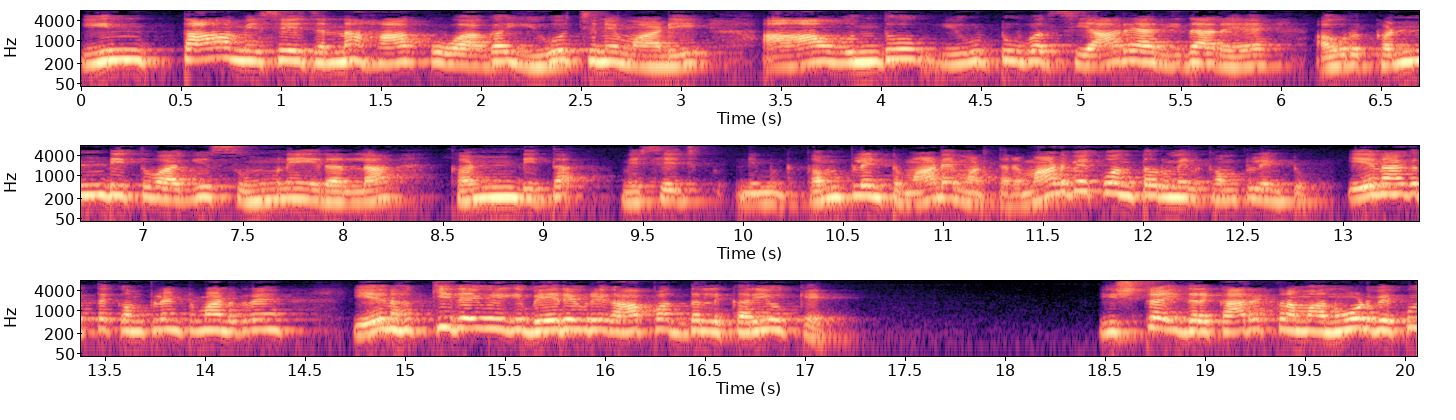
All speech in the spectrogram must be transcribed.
ಇಂಥ ಮೆಸೇಜ್ ಅನ್ನ ಹಾಕುವಾಗ ಯೋಚನೆ ಮಾಡಿ, ಆ ಒಂದು ಯೂಟ್ಯೂಬರ್ಸ್ ಯಾರ್ಯಾರು ಇದ್ದಾರೆ ಅವರು ಖಂಡಿತವಾಗಿ ಸುಮ್ಮನೆ ಇರಲ್ಲ. ಖಂಡಿತ ಮೆಸೇಜ್ ನಿಮ್ಗೆ ಕಂಪ್ಲೇಂಟ್ ಮಾಡೇ ಮಾಡ್ತಾರೆ. ಮಾಡಬೇಕು ಅಂತವ್ರ ಮೇಲೆ ಕಂಪ್ಲೇಂಟು. ಏನಾಗುತ್ತೆ ಕಂಪ್ಲೇಂಟ್ ಮಾಡಿದ್ರೆ? ಏನು ಹಕ್ಕಿದೆ ಇವರಿಗೆ? ಬೇರೆಯವರಿಗೆ ಆಪತ್ತಲ್ಲಿ ಕರೆಯೋಕೆ? ಇಷ್ಟ ಇದ್ರೆ ಕಾರ್ಯಕ್ರಮ ನೋಡಬೇಕು,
